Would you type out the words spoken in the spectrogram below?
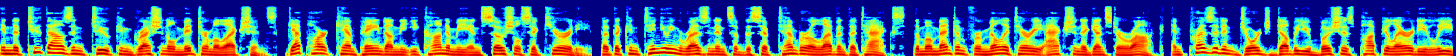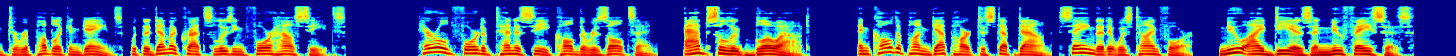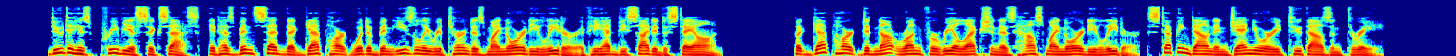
In the 2002 congressional midterm elections, Gephardt campaigned on the economy and Social Security, but the continuing resonance of the September 11 attacks, the momentum for military action against Iraq, and President George W. Bush's popularity lead to Republican gains, with the Democrats losing four House seats. Harold Ford of Tennessee called the results an «absolute blowout» and called upon Gephardt to step down, saying that it was time for «new ideas and new faces». Due to his previous success, it has been said that Gephardt would have been easily returned as minority leader if he had decided to stay on. But Gephardt did not run for re-election as House Minority Leader, stepping down in January 2003.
